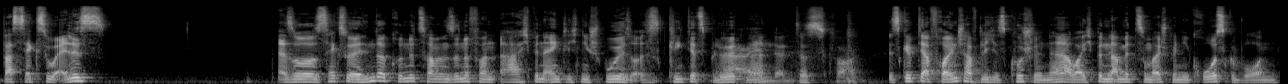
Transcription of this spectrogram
was Sexuelles, also sexuelle Hintergründe zu haben im Sinne von, ah, ich bin eigentlich nicht schwul. So, das klingt jetzt blöd, ne? das ist Quark. es gibt ja freundschaftliches Kuscheln, ne? aber ich bin damit zum Beispiel nie groß geworden.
